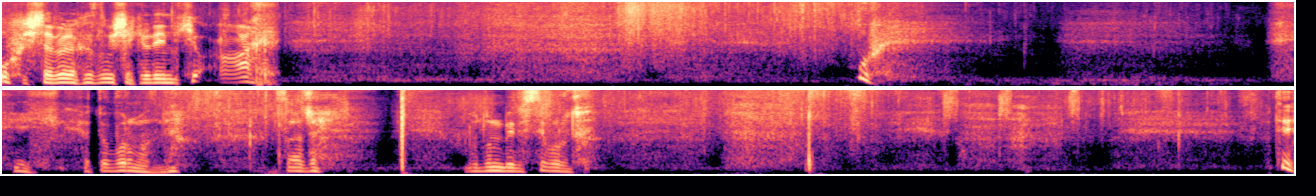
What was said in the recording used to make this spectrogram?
Uh işte böyle hızlı bir şekilde indik. Ah. Uh. İyi, kötü vurmadım ya. Sadece budun birisi vurdu. Tüh.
